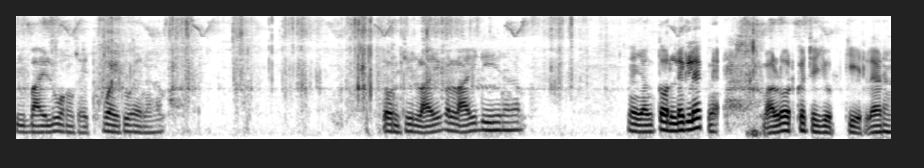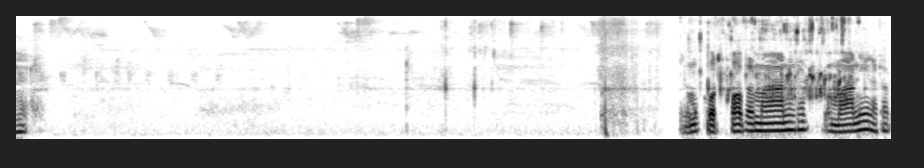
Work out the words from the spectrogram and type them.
มีใบร่วงใส่ถ้วยด้วยนะครับ ต้นที่ไหลก็ไหลดีนะครับเนี่ยอย่างต้นเล็ก ๆ เนี่ยบาโรดก็จะหยุดกรีดแล้วนะฮะน้ำ กดพอประมาณครับ ประมาณนี้แหละครับ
